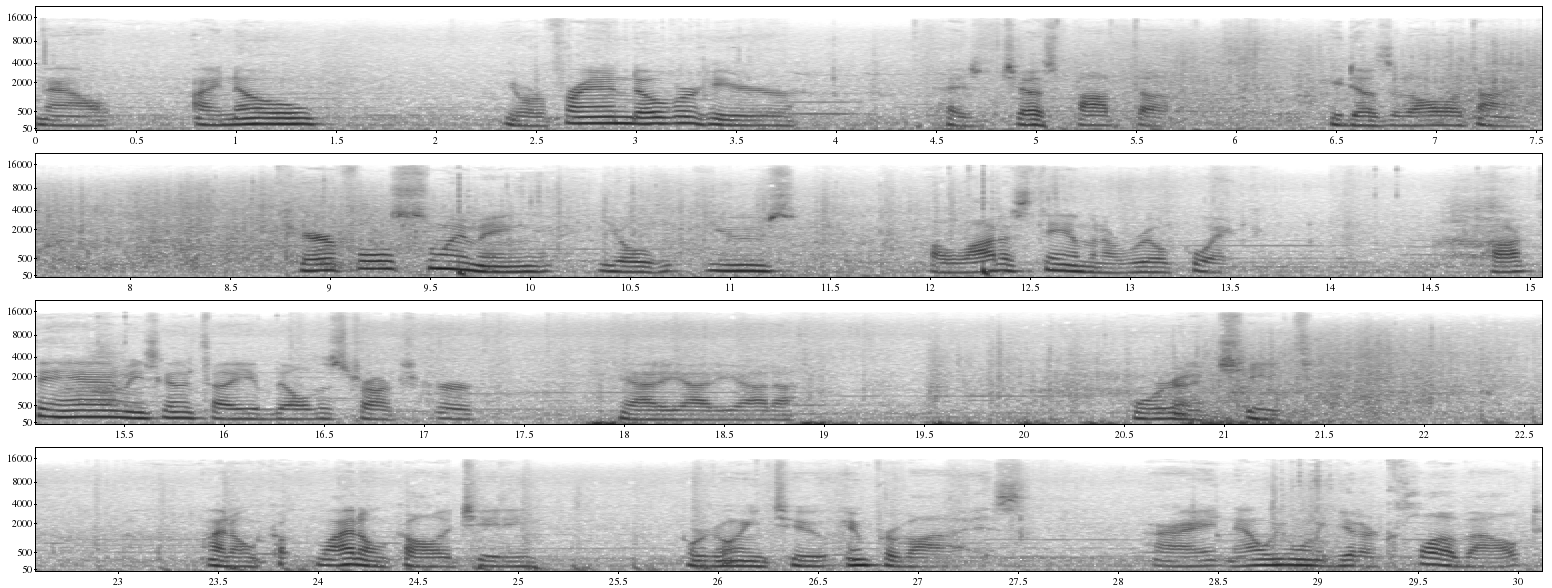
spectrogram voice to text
Now, I know your friend over here has just popped up. He does it all the time. Careful swimming, you'll use a lot of stamina real quick. Talk to him, he's going to tell you build a structure, yada yada yada. We're going to cheat. I don't I don't call it cheating. We're going to improvise. All right, now we want to get our club out.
